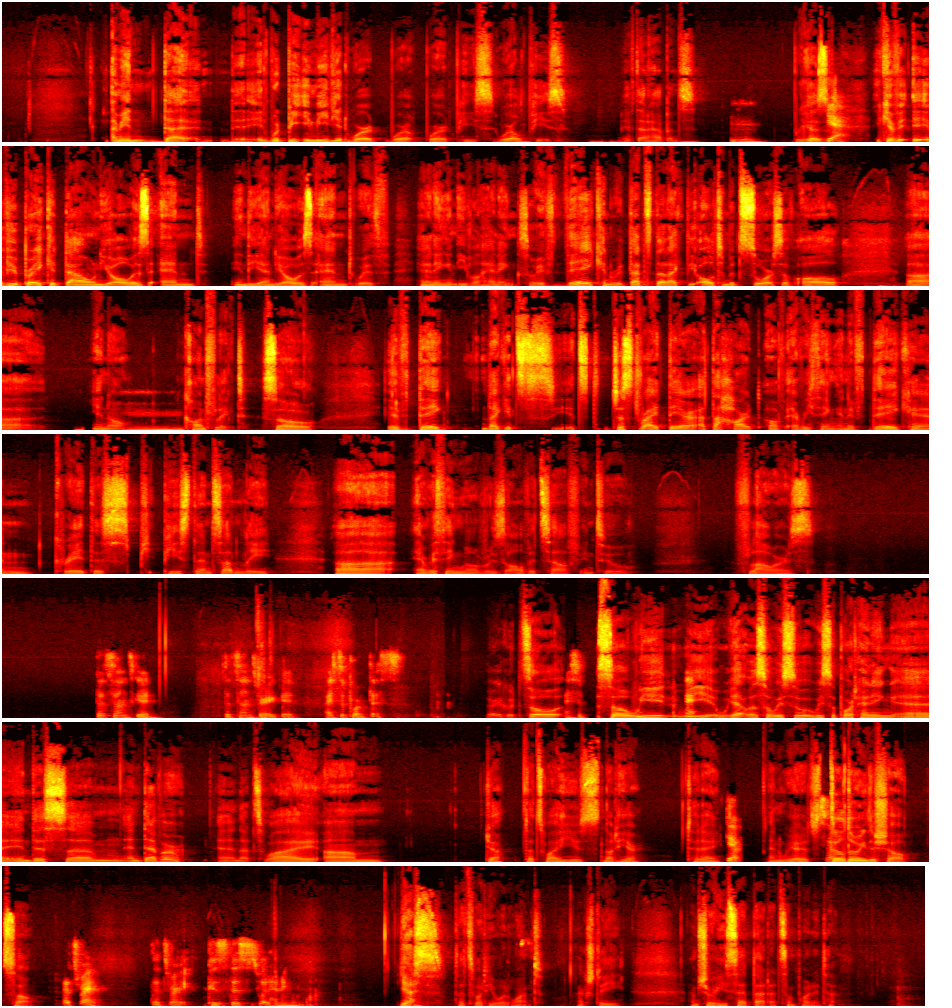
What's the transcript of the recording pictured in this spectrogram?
I mean, that it would be immediate world word word peace, world peace, if that happens. Because Mm-hmm. Yeah. if if you break it down, you always end in the end. You always end with Henning and evil Henning. So if they can, re- that's the like the ultimate source of all, uh, you know, Mm. conflict. So if they like it's it's just right there at the heart of everything and if they can create this p- peace then suddenly uh, everything will resolve itself into flowers That sounds good. That sounds very good. I support this. very good so so we we yeah so we so we support henning uh, in this um, endeavor and that's why um yeah that's why he's not here today Yep, and we're still doing the show so that's right. That's right. Because this is what Henning would want. Yes, that's what he would want. Actually, I'm sure he said that at some point in time.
